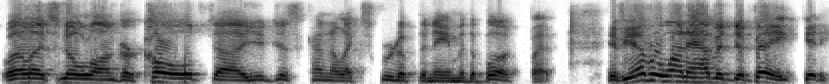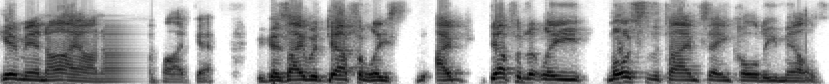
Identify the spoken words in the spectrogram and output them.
Well, it's no longer cold. Uh, you just kind of like screwed up the name of the book. But if you ever want to have a debate, get him and I on a podcast because I would definitely, I definitely most of the time saying cold emails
